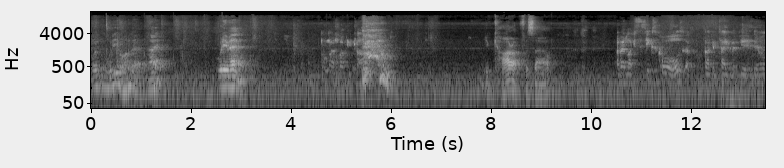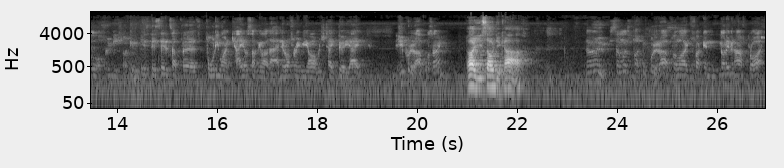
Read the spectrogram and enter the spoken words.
what, what are you on about, hey? You mean? Your car up for sale. I've had like six calls of fucking taking the piss. They're all offering me fucking piss. They said it's up for 41k or something like that, and they're offering me, oh, would you take 38? Did you put it up or something? Oh, you sold your car? No, someone's fucking put it up for like fucking not even half price.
